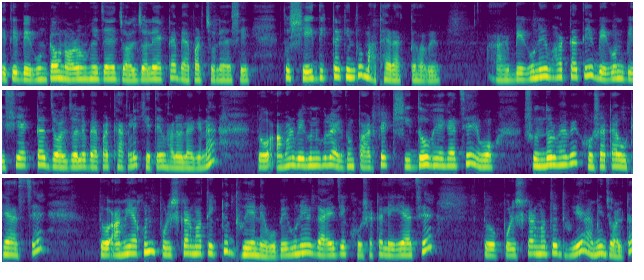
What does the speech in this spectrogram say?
এতে বেগুনটাও নরম হয়ে যায়, জল জলে একটা ব্যাপার চলে আসে। তো সেই দিকটা কিন্তু মাথায় রাখতে হবে। আর বেগুনের ভর্তাতে বেগুন বেশি একটা জল জলে ব্যাপার থাকলে খেতে ভালো লাগে না। তো আমার বেগুনগুলো একদম পারফেক্ট সিদ্ধ হয়ে গেছে এবং সুন্দরভাবে খোসাটা উঠে আসছে। তো আমি এখন পরিষ্কার মতো একটু ধুয়ে নেব। বেগুনের গায়ে যে খোসাটা লেগে আছে, তো পরিষ্কার মতো ধুয়ে আমি জলটা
